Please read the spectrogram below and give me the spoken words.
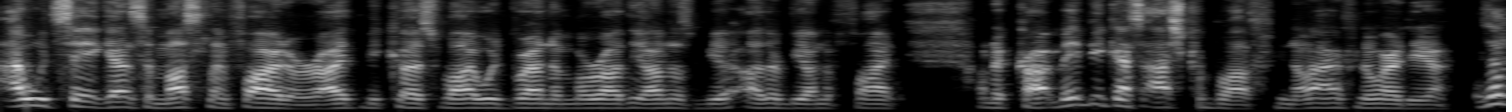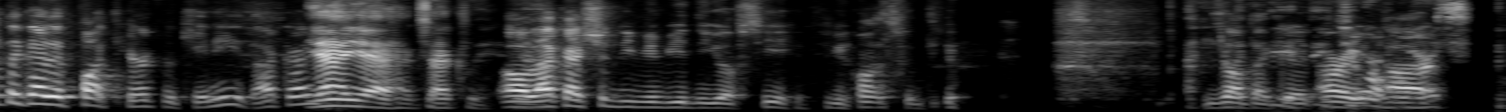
I would say against a Muslim fighter, right? Because why would Brandon Marathi honest be other be on the fight on the card? Maybe against Ashkabov. You know, I have no idea. Is that the guy that fought Terrance McKinney? That guy? Yeah, yeah, exactly. Oh, yeah. that guy shouldn't even be in the UFC. To be honest with you. He's not that good. All right. Uh,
